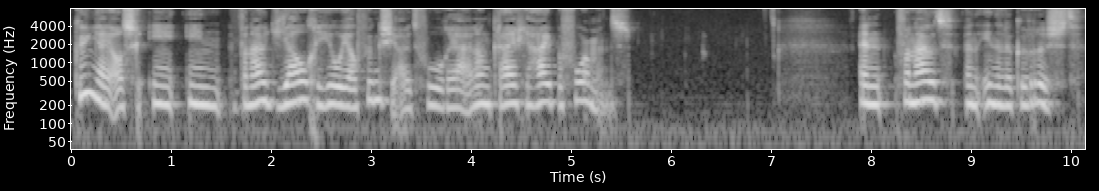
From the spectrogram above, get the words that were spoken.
kun jij als in, in, vanuit jouw geheel jouw functie uitvoeren. Ja, en dan krijg je high performance. En vanuit een innerlijke rust.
